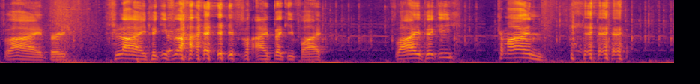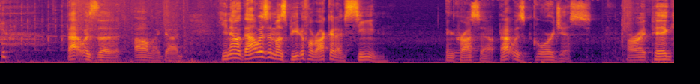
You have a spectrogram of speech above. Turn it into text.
Fly, birdie. Fly, Picky, fly. fly, Picky, fly. Fly, Picky. Come on. that was the. Oh my god. You know, that was the most beautiful rocket I've seen in Crossout. That was gorgeous. Alright, pig.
